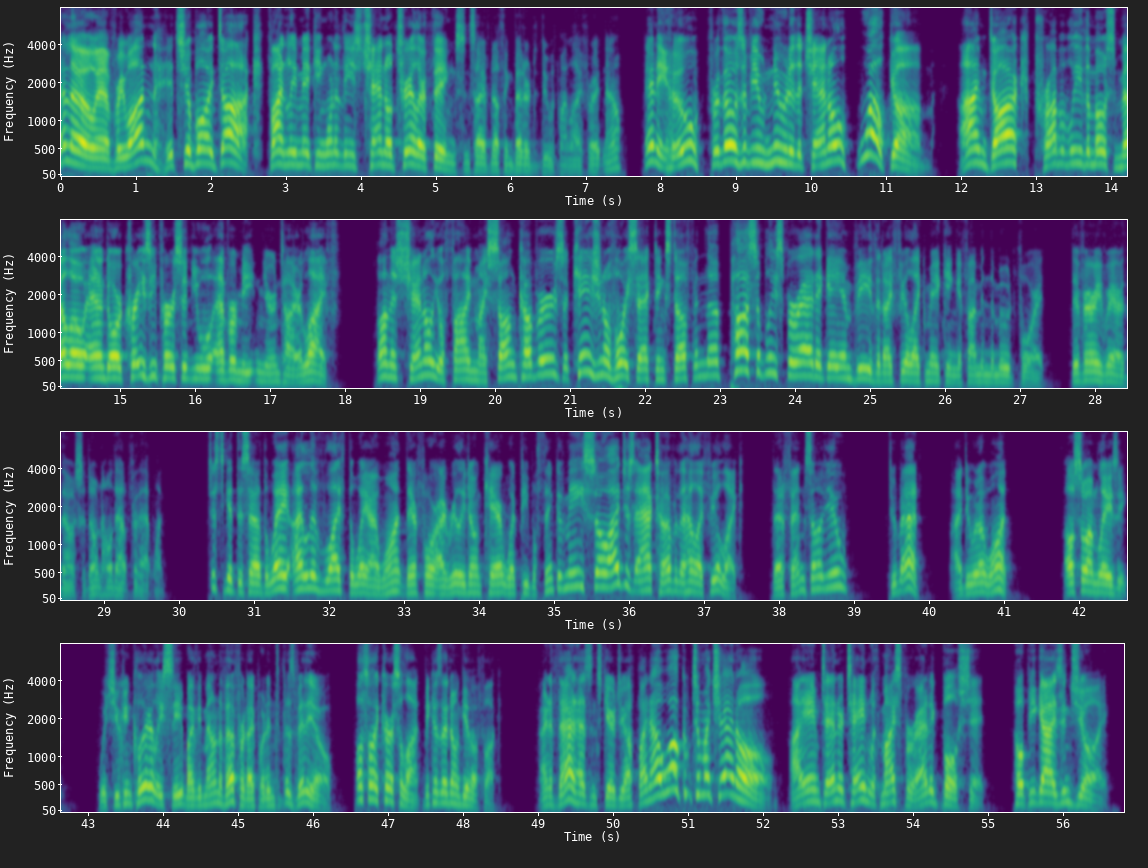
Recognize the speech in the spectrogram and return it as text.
Hello, everyone. It's your boy Dark. Finally making one of these channel trailer things since I have nothing better to do with my life right now. Anywho, for those of you new to the channel, welcome. I'm Dark, probably the most mellow and or crazy person you will ever meet in your entire life. On this channel, you'll find my song covers, occasional voice acting stuff, and the possibly sporadic AMV that I feel like making if I'm in the mood for it. They're very rare though, so don't hold out for that one. Just to get this out of the way, I live life the way I want, therefore I really don't care what people think of me, so I just act however the hell I feel like. That offends some of you? Too bad. I do what I want. Also, I'm lazy, which you can clearly see by the amount of effort I put into this video. Also, I curse a lot because I don't give a fuck. And if that hasn't scared you off by now, welcome to my channel! I aim to entertain with my sporadic bullshit. Hope you guys enjoy.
